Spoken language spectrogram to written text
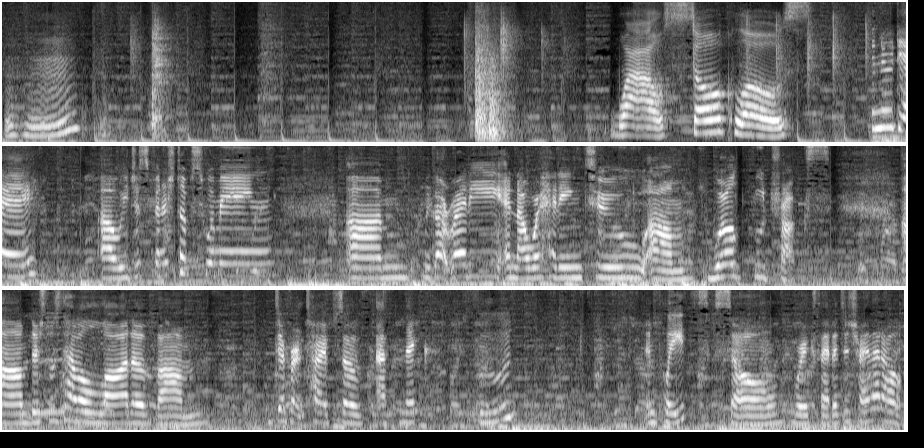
Mm-hmm. Wow, so close. A new day. Uh, we just finished up swimming. Um, we got ready and now we're heading to um, World Food Trucks. Um, they're supposed to have a lot of um, different types of ethnic food and plates, so we're excited to try that out.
